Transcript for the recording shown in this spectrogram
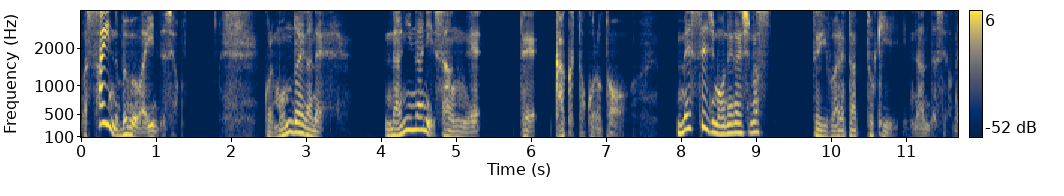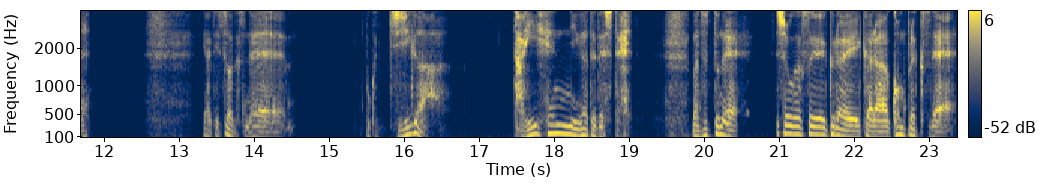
まあ、サインの部分はいいんですよ。これ問題がね「何々さんへ」って書くところと「メッセージもお願いします」って言われた時なんですよね。いや実はですね僕字が大変苦手でして、まあ、ずっとね小学生くらいからコンプレックスで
